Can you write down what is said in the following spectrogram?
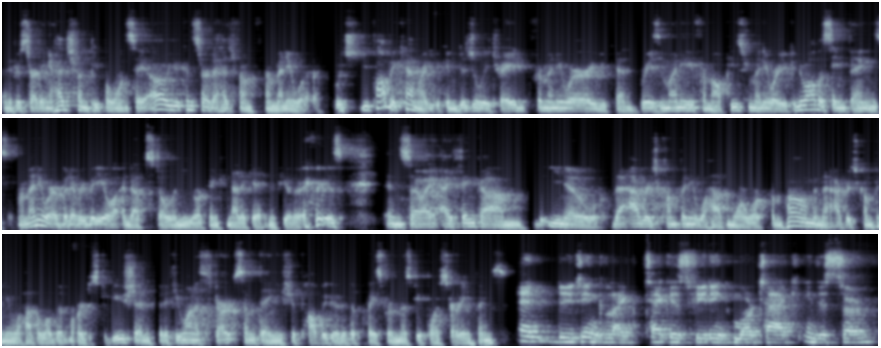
and if you're starting a hedge fund, people won't say, oh, you can start a hedge fund from anywhere, which you probably can, right? You can digitally trade from anywhere. You can raise money from LPs from anywhere. You can do all the same things from anywhere, but everybody will end up still in New York and Connecticut and a few other areas. And so I, I think, um, you know, the average company will have more work from home and the average company will have a little bit more distribution. But if you want to start something, you should probably go to the place where most people are starting things. And do you think like tech is feeding more tech in this term?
